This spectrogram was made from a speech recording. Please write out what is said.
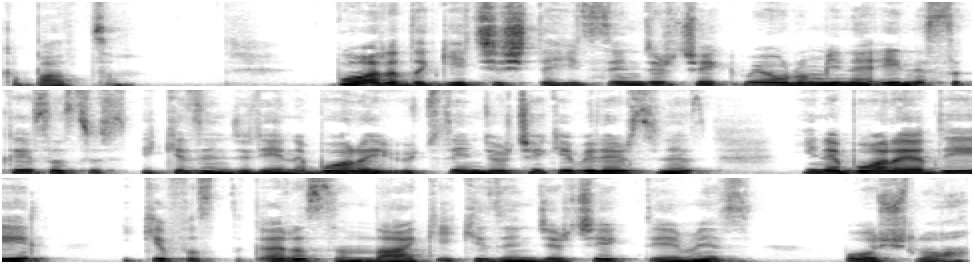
kapattım. Bu arada geçişte hiç zincir çekmiyorum. Yine elini sıkıysa siz iki zincir yine bu arayı 3 zincir çekebilirsiniz. Yine bu araya değil iki fıstık arasındaki iki zincir çektiğimiz boşluğa.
